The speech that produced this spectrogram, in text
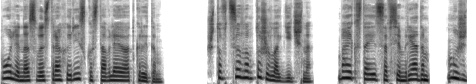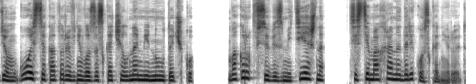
Поле на свой страх и риск оставляю открытым. Что в целом тоже логично. Байк стоит совсем рядом, мы ждем гостя, который в него заскочил на минуточку. Вокруг все безмятежно, система охраны далеко сканирует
